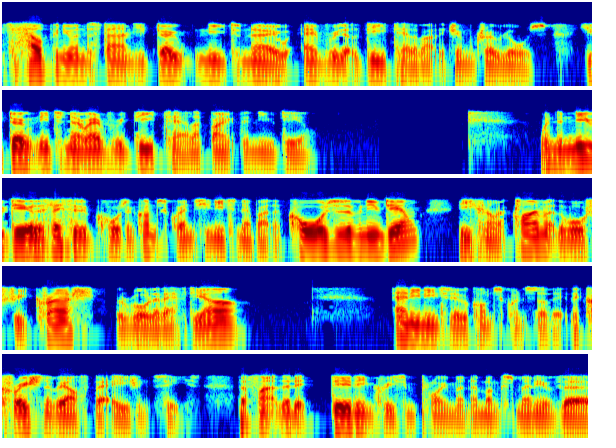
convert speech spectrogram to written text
It's helping you understand you don't need to know every little detail about the Jim Crow laws. You don't need to know every detail about the New Deal. When the New Deal is listed as cause and consequence, you need to know about the causes of the New Deal, the economic climate, the Wall Street crash, the role of FDR, and you need to know the consequences of it, the creation of the alphabet agencies, the fact that it did increase employment amongst many of the,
